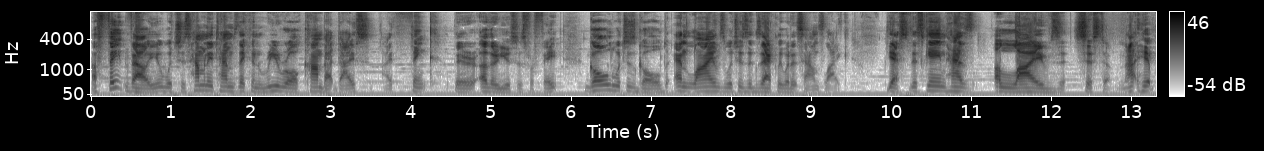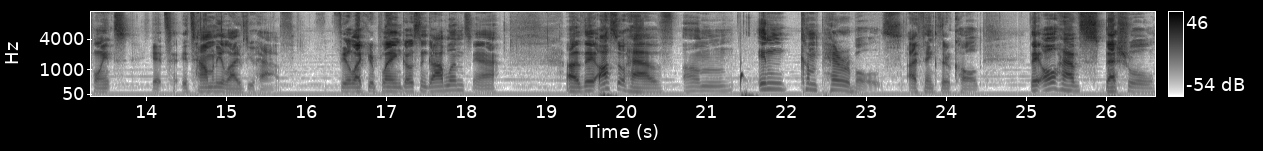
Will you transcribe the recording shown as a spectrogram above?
a fate value, which is how many times they can reroll combat dice. I think there are other uses for fate. Gold, which is gold, and lives, which is exactly what it sounds like. Yes, this game has a lives system, not hit points. It's it's how many lives you have. Feel like you're playing Ghosts and Goblins? Yeah, uh, they also have um, incomparables, I think they're called. They all have special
